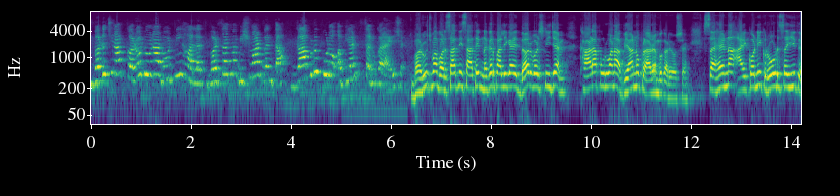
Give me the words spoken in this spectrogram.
ભરૂચના કરોડોના રોડની હાલત વરસાદમાં બિસ્માર બનતા ગાબડું પૂરો અભિયાન શરૂ કરાયું છે. ભરૂચમાં વરસાદની સાથે નગરપાલિકાએ દર વર્ષની જેમ ખાડા પૂરવાના અભિયાનનો પ્રારંભ કર્યો છે. શહેરના આઇકોનિક રોડ સહિત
